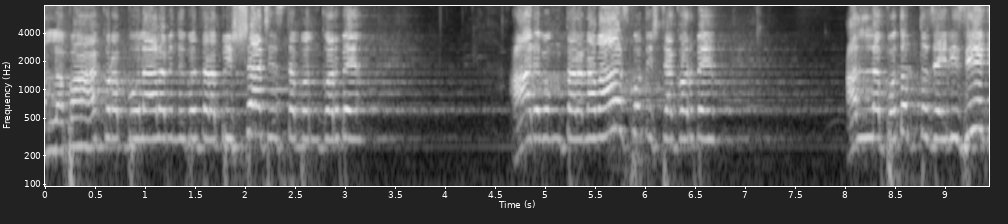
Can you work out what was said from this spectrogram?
আল্লাহ পাক রব্বুল উপর তারা বিশ্বাস স্থাপন করবে আর এবং তারা নামাজ প্রতিষ্ঠা করবে। আল্লাহ প্রদত্ত যে রিজিক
